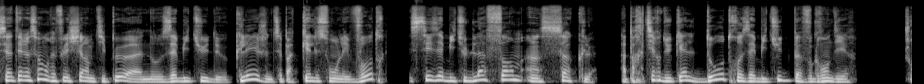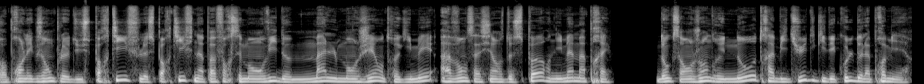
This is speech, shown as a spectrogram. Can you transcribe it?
C'est intéressant de réfléchir un petit peu à nos habitudes clés, je ne sais pas quelles sont les vôtres. Ces habitudes-là forment un socle à partir duquel d'autres habitudes peuvent grandir. Je reprends l'exemple du sportif. Le sportif n'a pas forcément envie de mal manger, entre guillemets, avant sa séance de sport, ni même après. Donc ça engendre une autre habitude qui découle de la première.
